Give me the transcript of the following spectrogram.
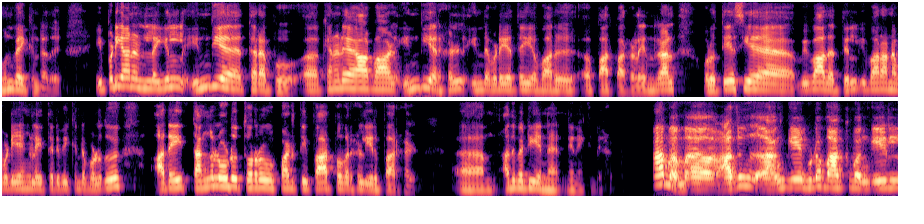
முன்வைக்கின்றது. இப்படியான நிலையில் இந்திய தரப்பு கனடா வாழ் இந்தியர்கள் இந்த விடயத்தை எவ்வாறு பார்ப்பார்கள்? என்றால் ஒரு தேசிய விவாதத்தில் இவ்வாறான விடயங்களை தெரிவிக்கின்ற பொழுது அதை தங்களோடு தொடர்புபடுத்தி பார்ப்பவர்கள் இருப்பார்கள். அது பற்றி என்ன நினைக்கின்றீர்கள்? ஆமாம். அது அங்கே கூட வாக்கு வங்கியில்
